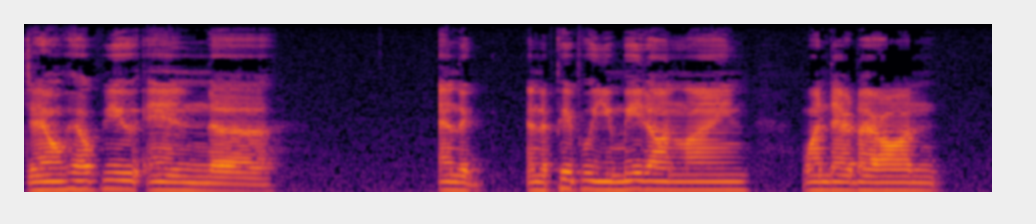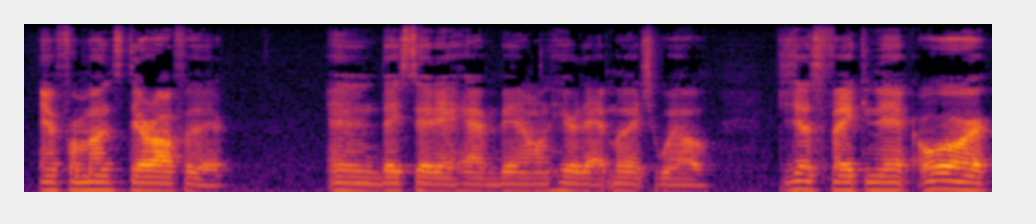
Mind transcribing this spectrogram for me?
they don't help you and uh and the and the people you meet online one day they're on, and for months they're off of there. And they say they haven't been on here that much. Well, just faking it. Or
